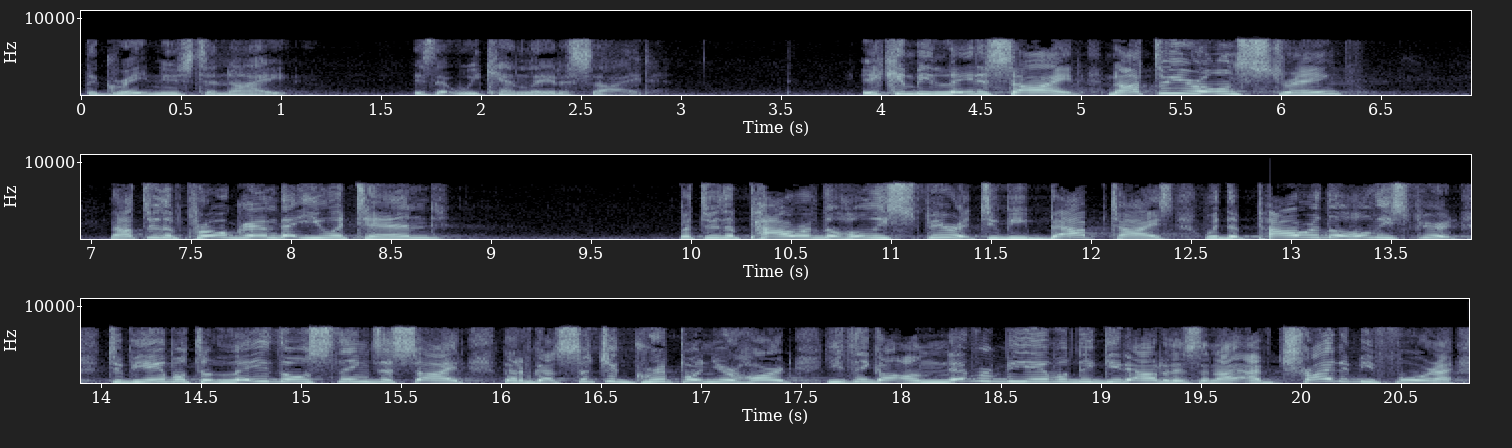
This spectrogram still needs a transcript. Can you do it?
the great news tonight is that we can lay it aside. It can be laid aside, not through your own strength, not through the program that you attend, but through the power of the Holy Spirit, to be baptized with the power of the Holy Spirit, to be able to lay those things aside that have got such a grip on your heart, you think, I'll never be able to get out of this. And I, have tried it before, and I,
